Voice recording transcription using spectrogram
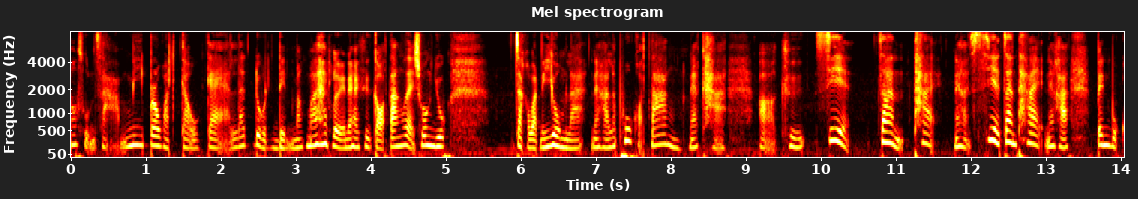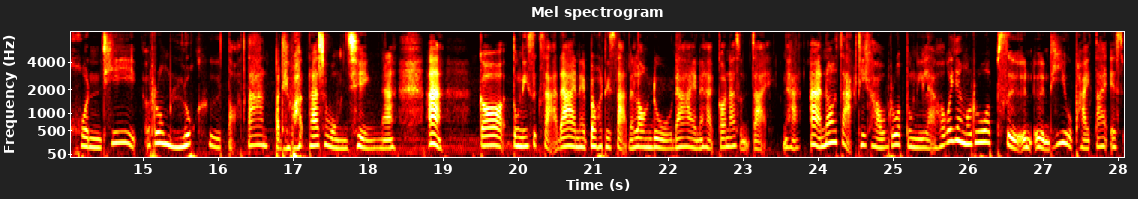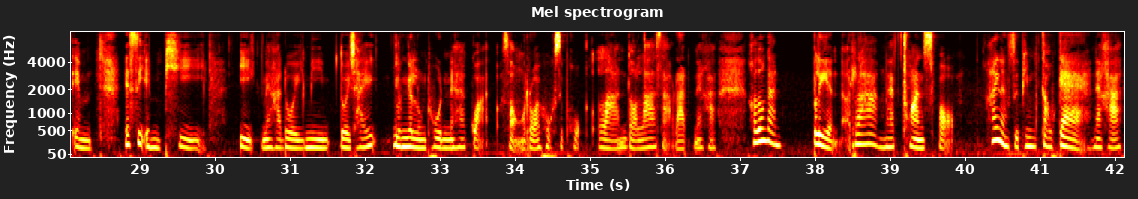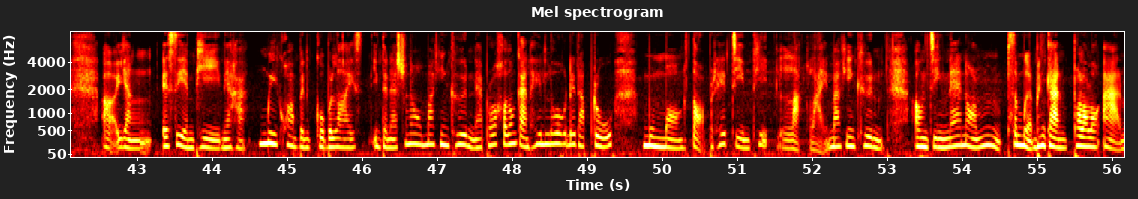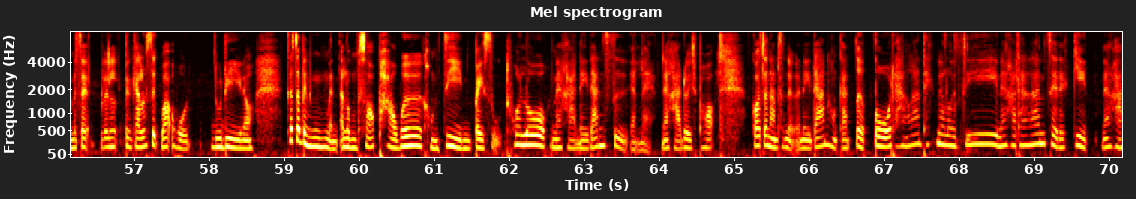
1903 มีประวัติเก่าแก่และโดดเด่นมากๆเลยนะคะคือก่อตั้งแต่ช่วงยุคจักรวรรดินิยมแล้วนะคะ และผู้ก่อตั้งนะคะะคือเซี่ยจั่นไท นะคะเซี่ยจันไทนะคะ เป็นบุคคลที่ร่วมลุกคือต่อต้านปฏิวัติราชวงศ์ชิงนะอะก็ตรงนี้ศึกษาได้ในประวัติศาสตร์นะลองดูได้นะคะ ก็น่าสนใจนะคะอ่านอกจากที่เขารวบตรงนี้แล้วเขาก็ยังรวบสื่ออื่น ๆ ที่อยู่ภายใต้ SM SCMP อีกนะคะ โดยมีโดยใช้เงินลงทุนนะคะกว่า 266 ล้านดอลลาร์สหรัฐนะคะ เขาต้องการเปลี่ยนร่างนะ transform ให้หนังสือพิมพ์เก่าแก่นะคะออย่าง SCMP เนี่ยค่ะ มีความเป็น globalized international มากยิ่งขึ้นนะ เพราะว่าเขาต้องการให้โลกได้รับรู้มุมมองต่อประเทศจีนที่หลากหลายมากยิ่งขึ้น เอาจริงแน่นอนเสมือนเป็นการพอเราลองอ่านมันจะเป็นการรู้สึกว่าโอ้โห ดูดีเนาะก็จะเป็นเหมือนอารมณ์ซอฟต์พาวเวอร์ของจีนไปสู่ทั่วโลกนะคะ ในด้านสื่อกันแหละนะคะ โดยเฉพาะก็จะนำเสนอในด้านของการเติบโตทางด้านเทคโนโลยีนะคะ ทางด้านเศรษฐกิจนะคะ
